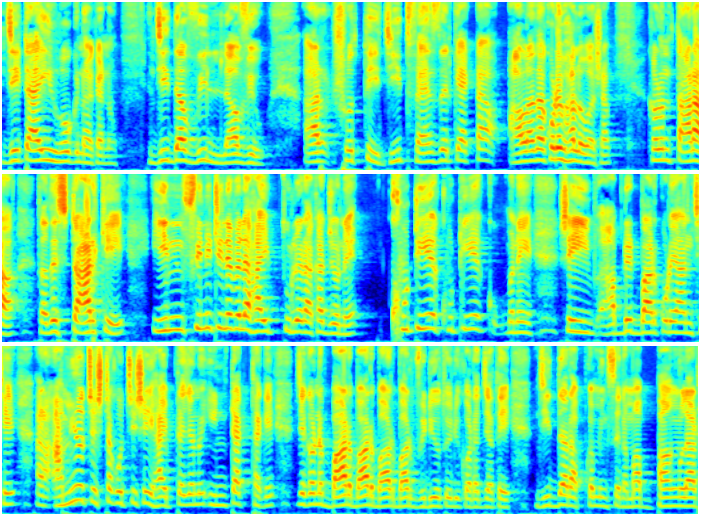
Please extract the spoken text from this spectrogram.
যেটাই হোক না কেন, জিদ্দা উইল লাভ ইউ আর সত্যি জিত ফ্যান্সদেরকে একটা আলাদা করে ভালোবাসা। কারণ তারা তাদের স্টারকে ইনফিনিটি লেভেলে হাইপ তুলে রাখার জন্যে খুঁটিয়ে খুঁটিয়ে মানে সেই আপডেট বার করে আনছে। আর আমিও চেষ্টা করছি সেই হাইপটা যেন ইনট্যাক্ট থাকে, যে কারণে বারবার বারবার ভিডিও তৈরি করার যাতে জিদ্দার আপকামিং সিনেমা বাংলার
